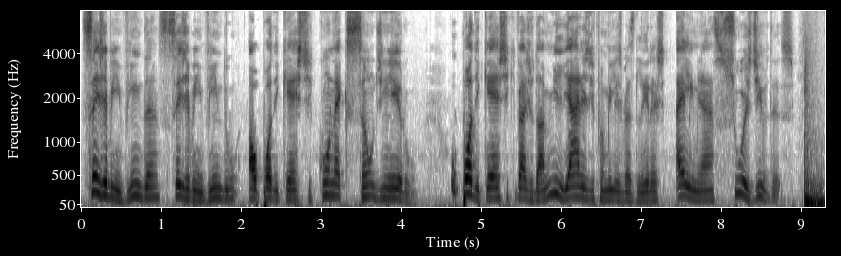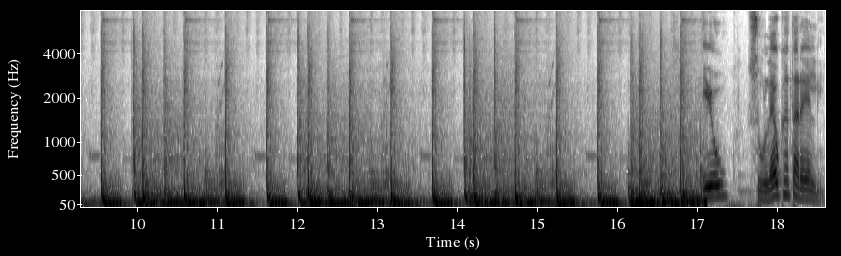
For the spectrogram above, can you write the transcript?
seja bem-vinda, seja bem-vindo ao podcast Conexão Dinheiro, o podcast que vai ajudar milhares de famílias brasileiras a eliminar suas dívidas. Eu sou Léo Cantarelli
